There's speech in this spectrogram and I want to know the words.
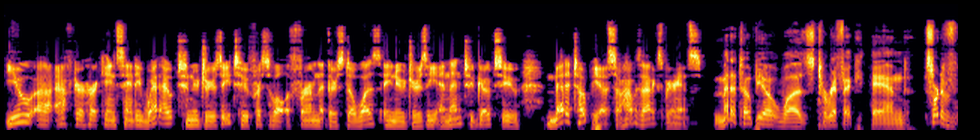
you, uh, after Hurricane Sandy, went out to New Jersey to, first of all, affirm that there still was a New Jersey and then to go to Metatopia. So how was that experience? Metatopia was terrific and sort of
